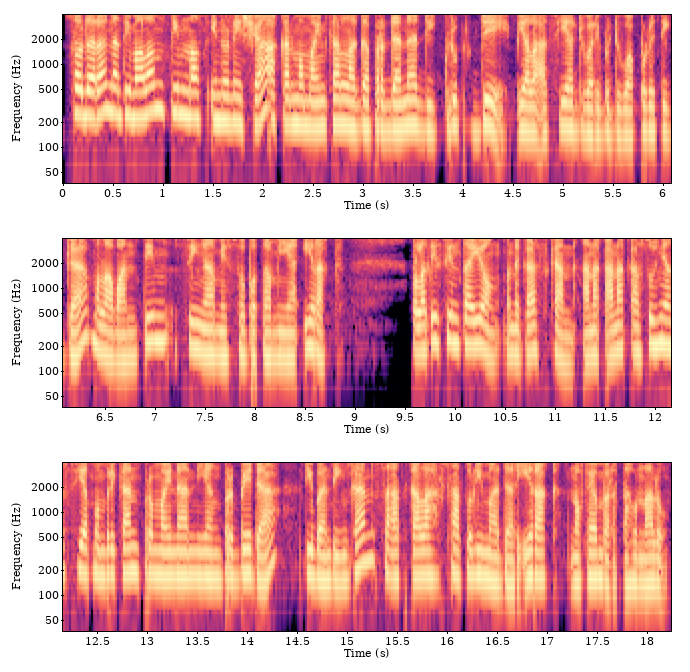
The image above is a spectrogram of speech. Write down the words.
Saudara, nanti malam timnas Indonesia akan memainkan laga perdana di Grup D Piala Asia 2023 melawan tim Singa Mesopotamia Irak. Pelatih Sintayong menegaskan anak-anak asuhnya siap memberikan permainan yang berbeda dibandingkan saat kalah 1-5 dari Irak November tahun lalu.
